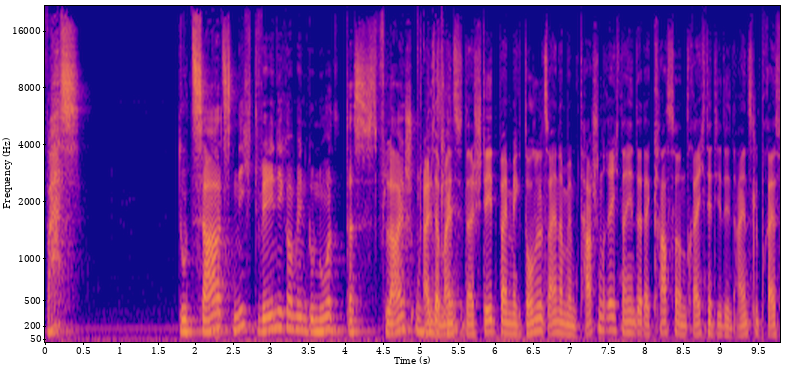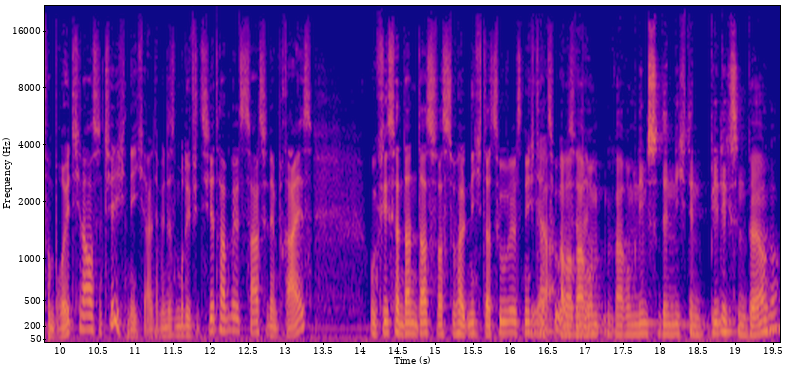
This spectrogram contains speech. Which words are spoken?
Was? Du zahlst nicht weniger, wenn du nur das Fleisch und Alter, meinst du, da steht bei McDonalds einer mit dem Taschenrechner hinter der Kasse und rechnet dir den Einzelpreis vom Brötchen aus? Natürlich nicht, Alter. Wenn du es modifiziert haben willst, zahlst du den Preis und kriegst dann, dann das, was du halt nicht dazu willst, nicht Ja, dazu. aber ja warum, warum nimmst du denn nicht den billigsten Burger?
